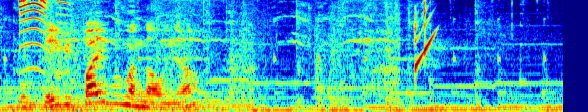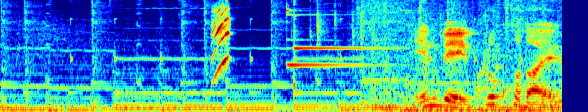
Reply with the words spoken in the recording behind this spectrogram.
뭐 베이비 5만 나오냐? NBA 크로코다일?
